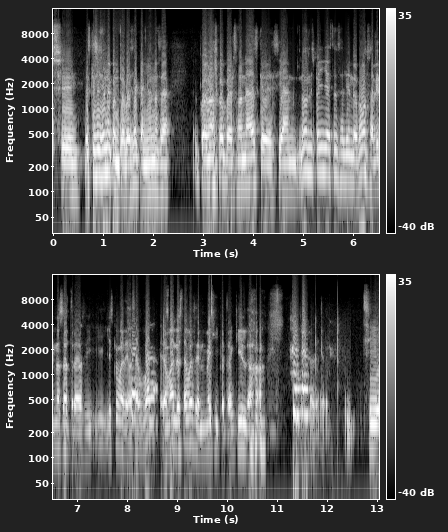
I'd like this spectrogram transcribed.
Sí, es que sí es una controversia cañón, o sea, conozco personas que decían, no, en España ya están saliendo, vamos a salir nosotros. Y, es como de, o sea, what? hermano, estamos en México, tranquilo. sí,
